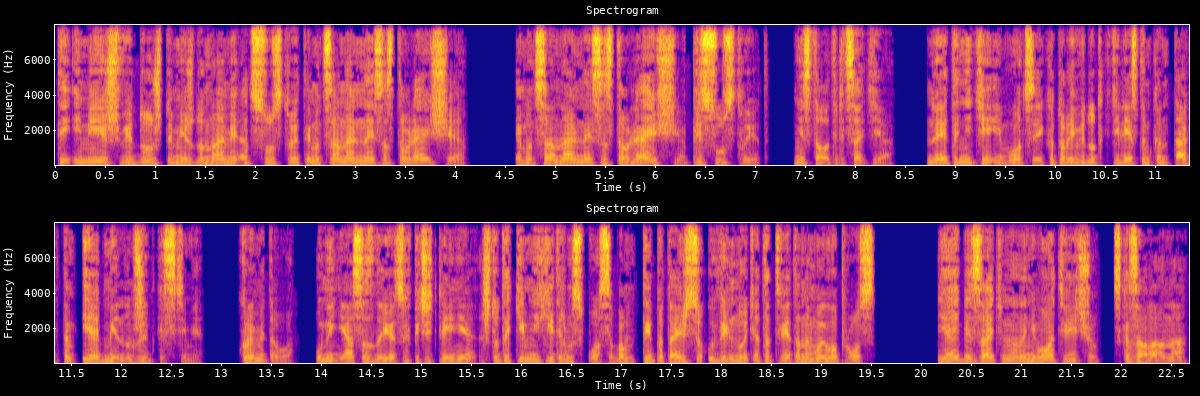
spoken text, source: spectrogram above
Ты имеешь в виду, что между нами отсутствует эмоциональная составляющая? Эмоциональная составляющая присутствует, не стал отрицать я. Но это не те эмоции, которые ведут к телесным контактам и обменам жидкостями. Кроме того, у меня создается впечатление, что таким нехитрым способом ты пытаешься увильнуть от ответа на мой вопрос. «Я обязательно на него отвечу», — сказала она.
